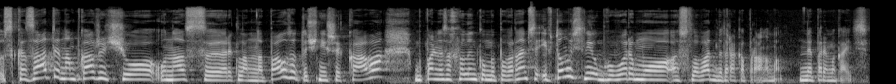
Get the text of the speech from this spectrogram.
е, сказати. Нам кажуть, що у нас е, рекламна пауза, точніше, кава. Буквально за хвилинку ми повернемося і в тому числі обговоримо е, слова Дмитра Капранова. Не перемикайтеся.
